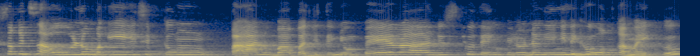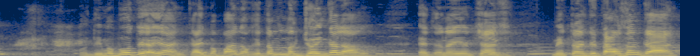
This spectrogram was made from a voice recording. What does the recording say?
Sakit sa ulo, mag-iisip kung paano ba budgetin yung pera. Diyos ko, thank you Lord, nanginginig ho ang kamay ko. O di mabuti, ayan, kahit pa paano, kita mo mag-join ka lang, eto na yung chance, may 20,000 ka,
